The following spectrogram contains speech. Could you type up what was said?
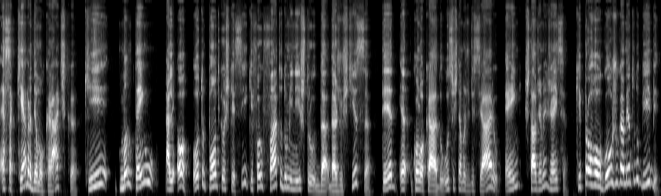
essa quebra democrática que mantém o, Oh, outro ponto que eu esqueci, que foi o fato do ministro da, da Justiça ter eh, colocado o sistema judiciário em estado de emergência, que prorrogou o julgamento do Bibi.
